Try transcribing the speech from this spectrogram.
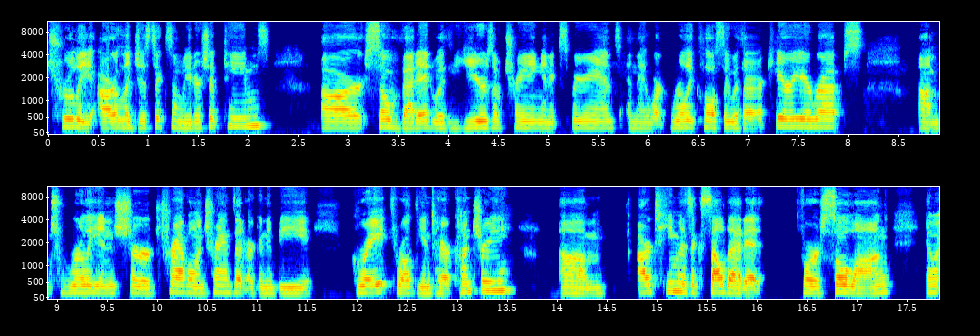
truly, our logistics and leadership teams are so vetted with years of training and experience, and they work really closely with our carrier reps um, to really ensure travel and transit are going to be great throughout the entire country. Um, our team has excelled at it for so long, and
